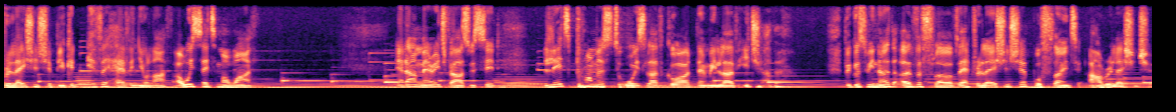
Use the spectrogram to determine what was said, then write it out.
relationship you could ever have in your life. I always say to my wife, at our marriage vows, we said, let's promise to always love God than we love each other. Because we know the overflow of that relationship will flow into our relationship.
